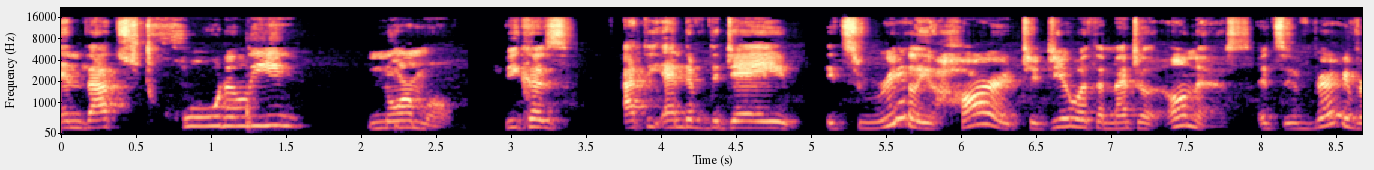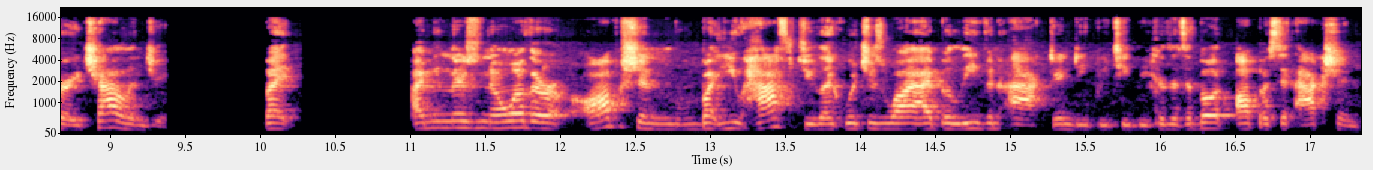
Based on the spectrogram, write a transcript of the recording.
And that's totally normal because at the end of the day, it's really hard to deal with a mental illness. It's very, very challenging. But I mean, there's no other option, but you have to, like, which is why I believe in ACT and DBT because it's about opposite action.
